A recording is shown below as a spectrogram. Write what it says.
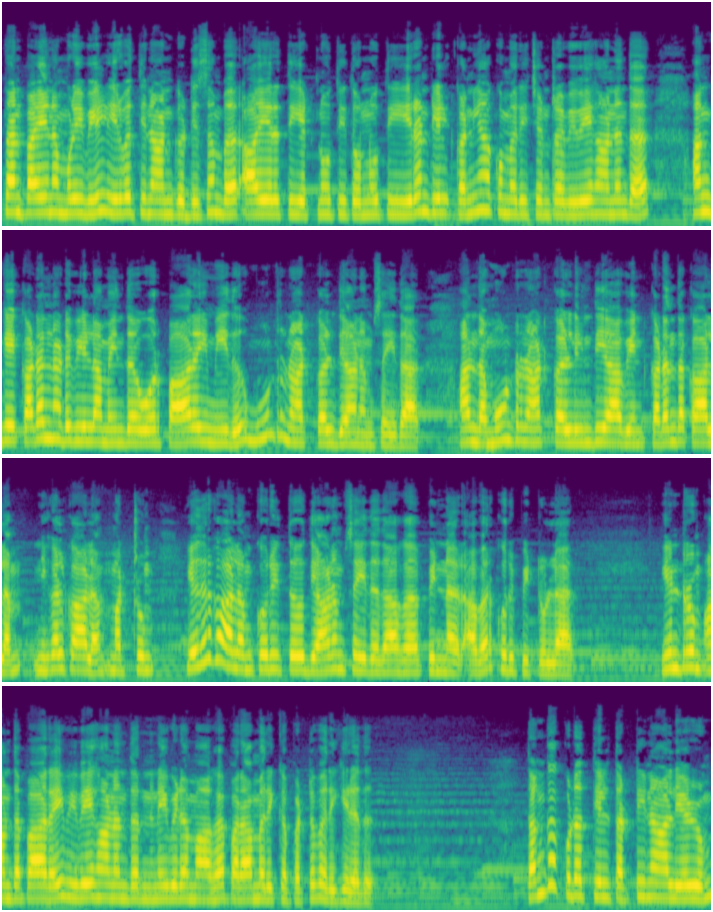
தன் பயண முடிவில் இருபத்தி நான்கு டிசம்பர் ஆயிரத்தி எட்நூத்தி தொண்ணூற்றி இரண்டில் கன்னியாகுமரி சென்ற விவேகானந்தர் அங்கே கடல் நடுவில் அமைந்த ஓர் பாறை மீது மூன்று நாட்கள் தியானம் செய்தார். அந்த மூன்று நாட்கள் இந்தியாவின் கடந்த காலம் நிகழ்காலம் மற்றும் எதிர்காலம் குறித்து தியானம் செய்ததாக பின்னர் அவர் குறிப்பிட்டுள்ளார். இன்றும் அந்த பாறை விவேகானந்தர் நினைவிடமாக பராமரிக்கப்பட்டு வருகிறது. தங்கக்குடத்தில் தட்டினால் எழும்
